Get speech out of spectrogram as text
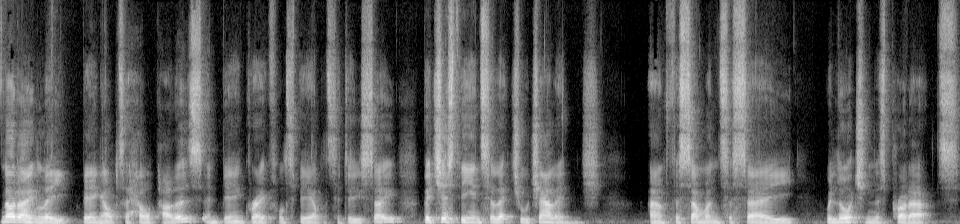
not only being able to help others and being grateful to be able to do so, but just the intellectual challenge um, for someone to say, we're launching this product,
